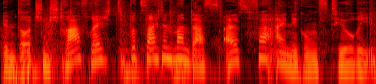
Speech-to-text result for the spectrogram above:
Im deutschen Strafrecht bezeichnet man das als Vereinigungstheorie.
